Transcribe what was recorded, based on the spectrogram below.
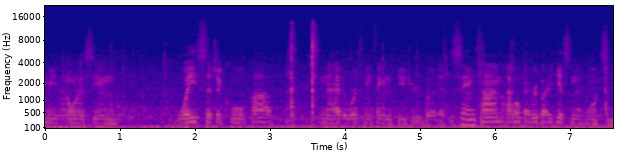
I mean, I don't want to see them waste such a cool pop and not have it worth anything in the future. But at the same time, I hope everybody gets them that wants them.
